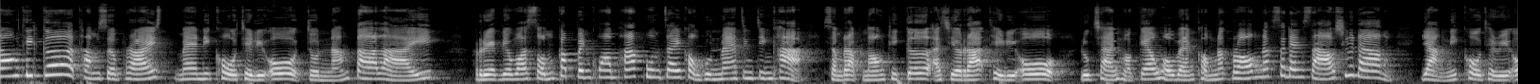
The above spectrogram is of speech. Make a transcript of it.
น้องทิกเกอร์ทำเซอร์ไพรส์แม่นิโคเทริโอจนน้ำตาไหล เรียกได้ว่าสมกับเป็นความภาคภูมิใจของคุณแม่จริง ๆ ค่ะสำหรับน้องทิกเกอร์อาชิระเทริโอ ลูกชายหัวแก้วหัวแหวนของนักร้องนักแสดงสาวชื่อดัง อย่างนิโคเทริโอ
